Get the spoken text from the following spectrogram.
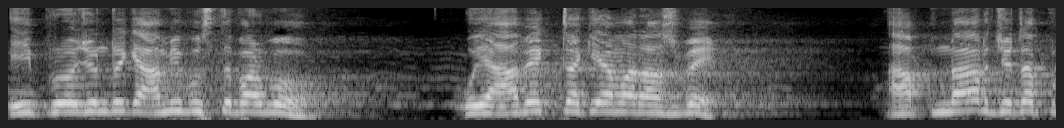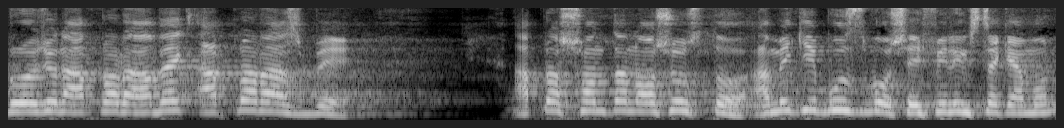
এই প্রয়োজনটাকে আমি বুঝতে পারব। ওই আবেগটা কি আমার আসবে? আপনার যেটা প্রয়োজন, আপনার আবেগ, আপনার আসবে। আপনার সন্তান অসুস্থ, আমি কি বুঝব সেই ফিলিংসটা কেমন?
